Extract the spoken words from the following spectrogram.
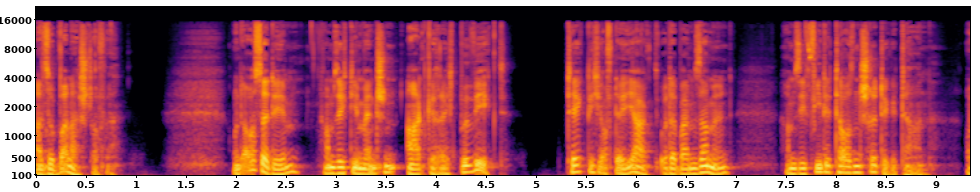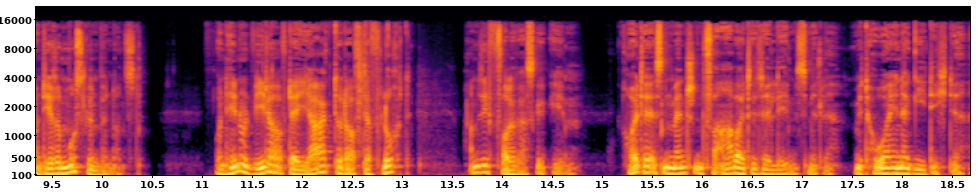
also Ballaststoffe. Und außerdem haben sich die Menschen artgerecht bewegt. Täglich auf der Jagd oder beim Sammeln haben sie viele tausend Schritte getan und ihre Muskeln benutzt. Und hin und wieder auf der Jagd oder auf der Flucht haben sie Vollgas gegeben. Heute essen Menschen verarbeitete Lebensmittel mit hoher Energiedichte.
